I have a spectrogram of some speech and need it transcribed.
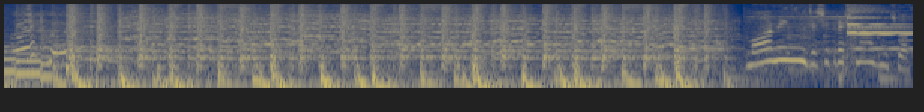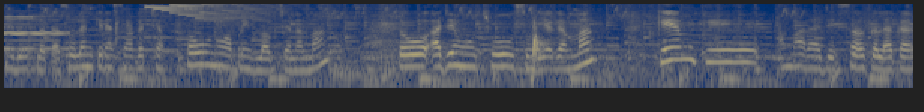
મોર્નિંગ જય શ્રી કૃષ્ણ. હું છું આપની દોસ્ત લતા સોલંકીને સ્વાગત છે આપ સૌનું આપણી બ્લોગ ચેનલમાં તો આજે હું છું સુંડિયા ગામમાં. કેમ કે અમારા જે સહકલાકાર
